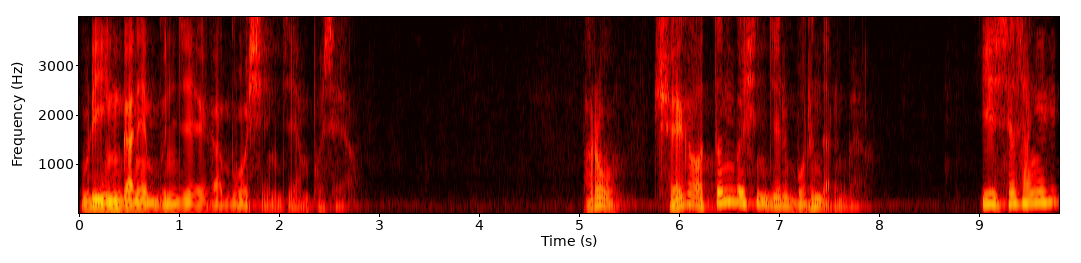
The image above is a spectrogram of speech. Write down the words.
우리 인간의 문제가 무엇인지 한번 보세요. 바로 죄가 어떤 것인지를 모른다는 거예요. 이 세상에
